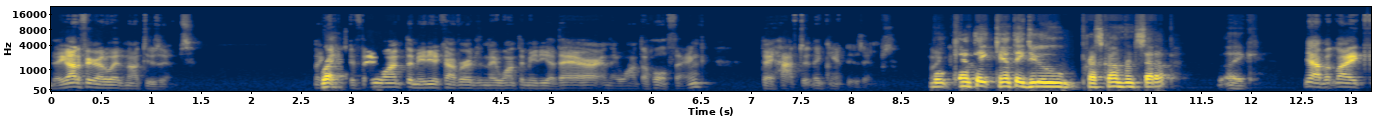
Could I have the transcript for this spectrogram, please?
they got to figure out a way to not do zooms. Like, Right. If they want the media coverage and they want the media there and they want the whole thing, they have to. They can't do zooms. Well, can't they can't they do press conference setup? Like Yeah, but like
